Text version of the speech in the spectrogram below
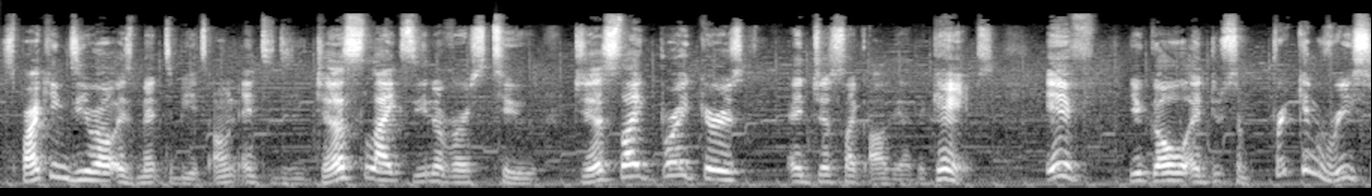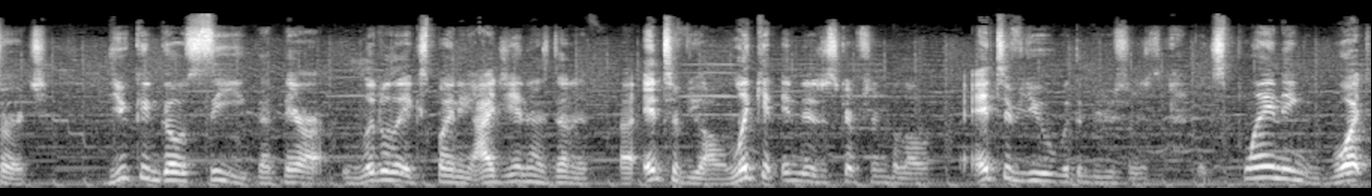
Sparking Zero is meant to be its own entity, just like Xenoverse 2, just like Breakers, and just like all the other games. If you go and do some freaking research, you can go see that they are literally explaining. IGN has done an interview. I'll link it in the description below. An interview with the producers explaining what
